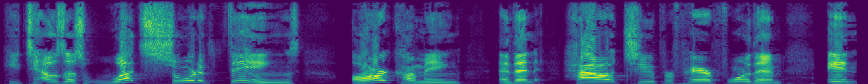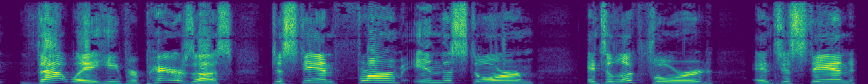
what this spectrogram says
He tells us what sort of things are coming and then how to prepare for them. In that way, he prepares us to stand firm in the storm and to look forward and to stand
